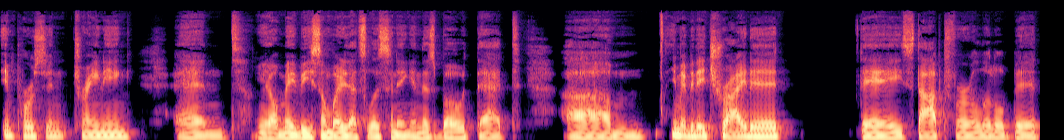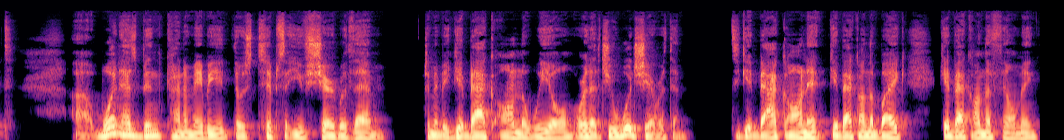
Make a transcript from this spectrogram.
in-person training and, you know, maybe somebody that's listening in this boat that, um, you maybe they tried it, they stopped for a little bit. Uh, what has been kind of maybe those tips that you've shared with them to maybe get back on the wheel or that you would share with them to get back on it, get back on the bike, get back on the filming?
